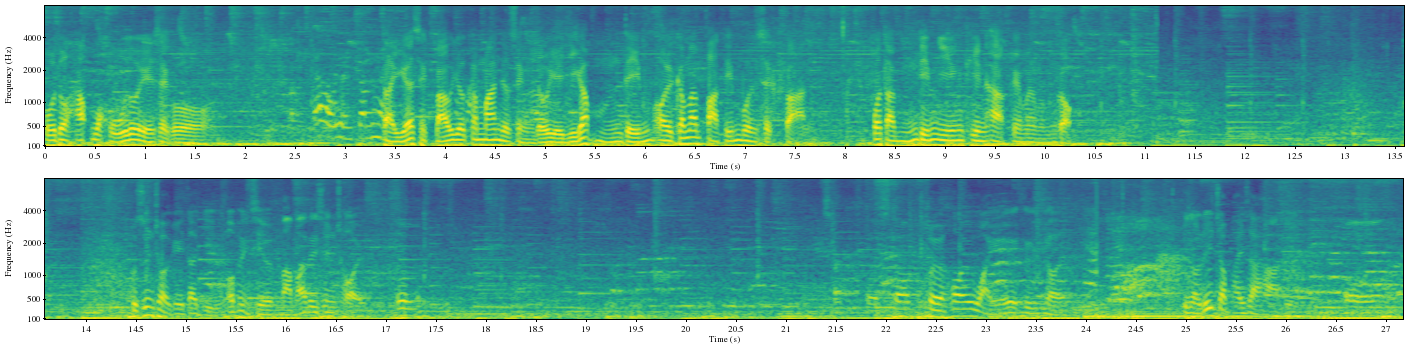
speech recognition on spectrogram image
好多客，哇！好多嘢食喎。但係而家食飽咗，今晚就食唔到嘢。而家五點，我哋今晚八點半食飯，哇！但係五點已經天黑嘅咁樣感覺。個酸菜幾得意，我平時麻麻啲酸菜。佢係開胃嘅酸菜，原來啲汁喺晒下邊。哦。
